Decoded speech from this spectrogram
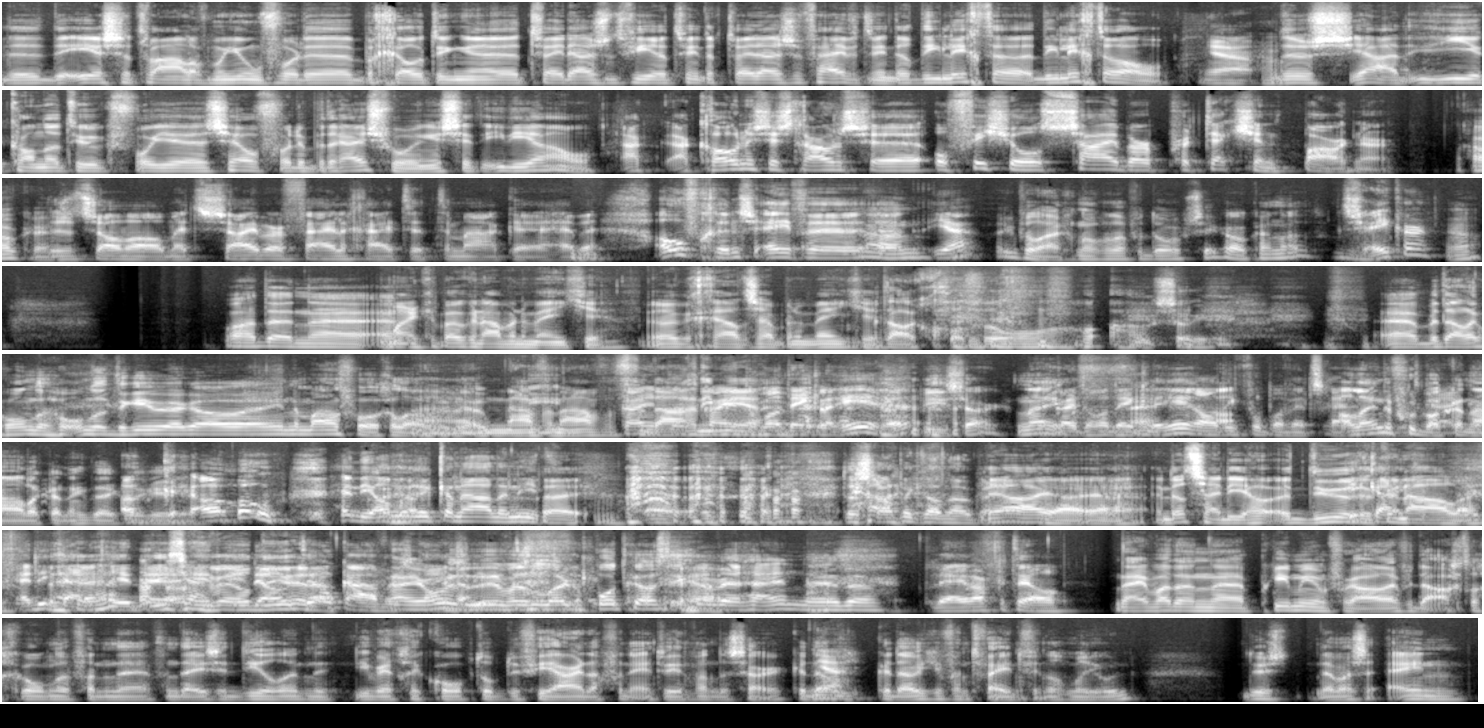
de, de eerste 12 miljoen voor de begroting eh, 2024, 2025, die ligt, er, die ligt er al. ja. Dus ja, je kan natuurlijk voor jezelf, voor de bedrijfsvoering, is dit ideaal. Ac- Acronis is trouwens eh, official cyber protection partner. Oké. Dus het zal wel met cyberveiligheid te, te maken hebben. Overigens, even... Nou, eh, ja, Ik wil eigenlijk nog wel even door op zich ook aan dat. zeker. We hadden een, eh, een Maar ik heb ook een abonnementje. Wil ook een gratis abonnementje. betaal ik godverdomme, oh sorry. Eh betaal ik 100, 103 euro eh, in de maand voor geloof ik. Uh, Ook na vanavond, Kan je, vandaag toch- kan niet je toch wel declareren? Bizar. Nee. kan je toch wel declareren, al die voetbalwedstrijden? Alleen de voetbalkanalen kan ik declareren. Oké, Oh, en die andere kanalen niet. Nee. Dat snap ik dan ook wel. Ja, ja, ja. En dat zijn die dure Die kijk- kanalen. En die kijk je in de, Die zijn in wel de duurder. hotelkamers. Jongens, dit was een leuke podcast. Ik ben weg heen. Nee, dan- Nee, maar vertel. Nee, wat een eh, premium verhaal. Even de achtergronden van, de, van deze deal. En die werd gekoopt op de verjaardag van Edwin van der Sar. Cadeau, Ja. Cadeautje van 22 miljoen. Dus er was één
